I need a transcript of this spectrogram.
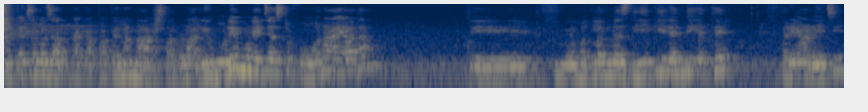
ਮੈਂ ਕਿਹਾ ਚਲੋ ਜਦ ਤੱਕ ਆਪਾਂ ਪਹਿਲਾਂ ਨਾਸ਼ਤਾ ਬਣਾ ਲਈਏ। ਹੁਣੇ ਹੁਣੇ ਜਸਟ ਫੋਨ ਆਇਆ ਉਹਦਾ। ਤੇ ਮੈਂ ਮਤਲਬ ਨਜ਼ਦੀਕ ਹੀ ਰਹਿੰਦੀ ਇੱਥੇ, ਹਰਿਆਣੇ 'ਚ ਹੀ।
